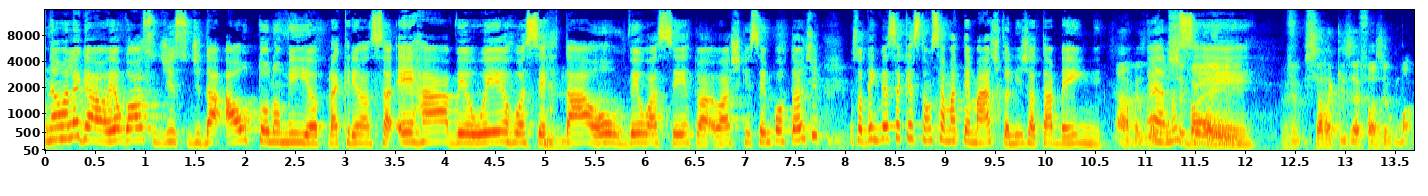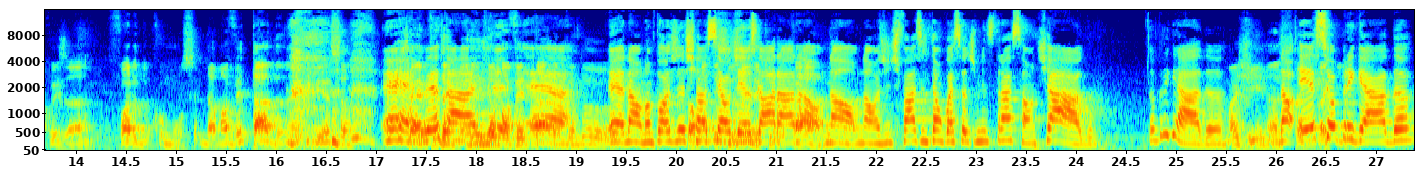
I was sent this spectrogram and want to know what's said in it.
Não, é legal. Eu gosto disso, de dar autonomia para a criança errar, ver o erro, acertar ou ver o acerto. Eu acho que isso é importante. Eu só tenho que ver essa questão se a matemática ali já tá bem. Ah, mas daí É, não você sei. vai. Se ela quiser fazer alguma coisa fora do comum, você dá uma vetada, né? A criança É, serve verdade. também dá uma vetada é. quando. É, não, não pode deixar ser o não. Não, não. A gente faz então com essa administração. Tiago, muito obrigada. Imagina. Não, esse aqui. obrigada,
